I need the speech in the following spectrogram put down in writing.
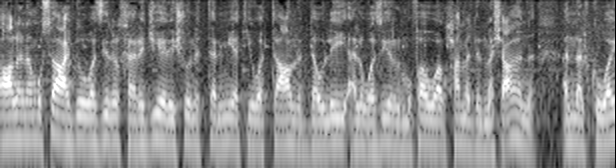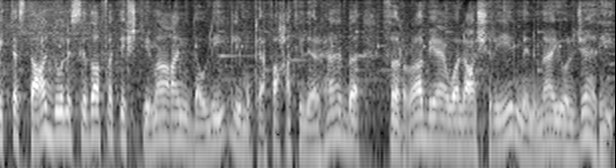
أعلن مساعد وزير الخارجية لشؤون التنمية والتعاون الدولي الوزير المفوض حمد المشعان أن الكويت تستعد لاستضافة اجتماع دولي لمكافحة الإرهاب في الرابع والعشرين من مايو الجاري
